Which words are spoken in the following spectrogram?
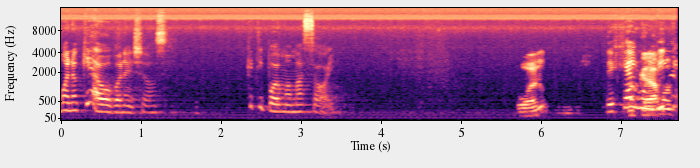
Bueno, ¿qué hago con ellos? ¿Qué tipo de mamá soy? Bueno, ¿Dejé algún libro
